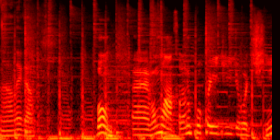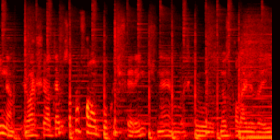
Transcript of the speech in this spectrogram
Ah, legal. Bom, é, vamos lá, falando um pouco aí de, de, rotina, eu acho até só para falar um pouco diferente, né? Eu acho que os meus colegas aí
